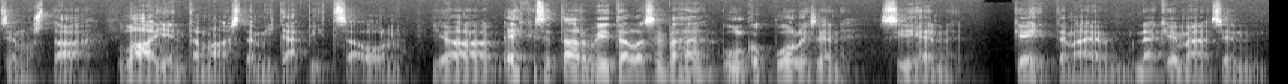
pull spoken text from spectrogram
semmoista laajentamaan sitä, mitä pizza on. Ja ehkä se tarvii tällaisen vähän ulkopuolisen siihen kehittämään ja näkemään sen,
